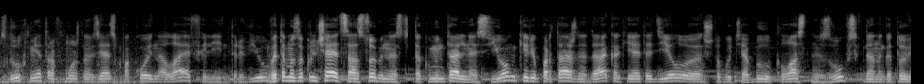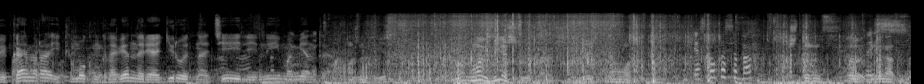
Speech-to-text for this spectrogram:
С двух метров можно взять спокойно live или интервью. В этом и заключается особенность документальной съемки репортажной, да, как я это делаю, чтобы у тебя был классный звук, всегда на готове камера, и ты мог мгновенно реагировать на те или иные моменты. Можно есть. Ну, мы взвешиваем, короче. Есть, ну, вот тебя сколько собак? 14, ой, 13.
